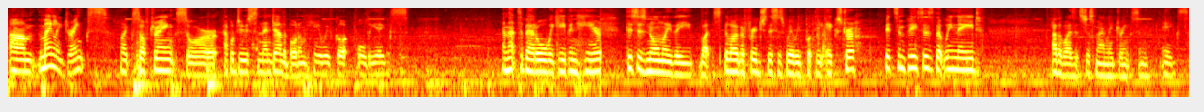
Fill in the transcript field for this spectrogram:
Um, mainly drinks, like soft drinks or apple juice. And then down the bottom here we've got all the eggs. And that's about all we keep in here. This is normally the like the spillover fridge. This is where we put the extra bits and pieces that we need. Otherwise it's just mainly drinks and eggs.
